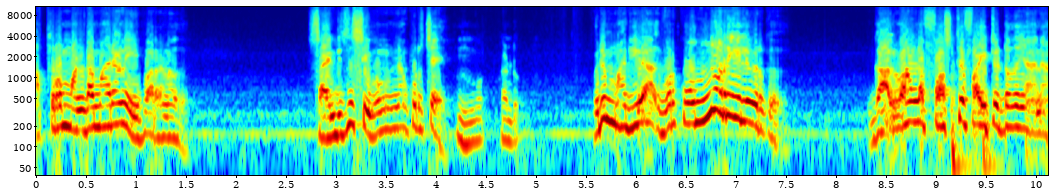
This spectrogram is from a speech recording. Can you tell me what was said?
അത്ര മണ്ടന്മാരാണ് ഈ പറയണത്. സയന്റിസ്റ്റ് ശിവനെ കുറിച്ചേ. കണ്ടു. ഒരു മര്യാദ ഇവർക്കൊന്നും അറിയില്ല ഇവർക്ക്. ഗാൽവാനിലെ ഫസ്റ്റ് ഫൈറ്റ് ഇട്ടത് ഞാനാ.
